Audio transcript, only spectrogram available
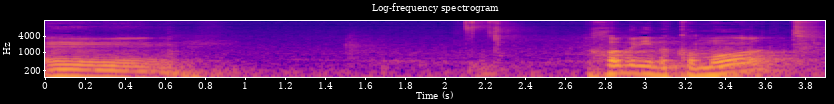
אה, בכל מיני מקומות,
